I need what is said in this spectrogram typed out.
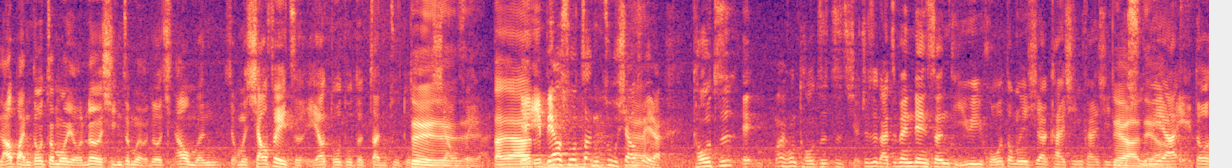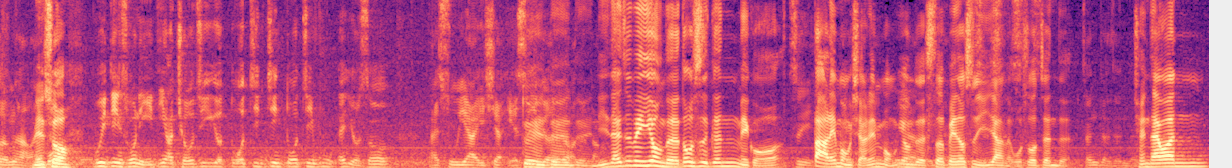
老板都这么有热心，这么有热情，那我们我们消费者也要多多的赞助，多多消费啊。大家也也不要说赞助消费了，投资哎，麦克投资自己，就是来这边练身体育，活动一下，开心开心，对啊，舒压也都很好，没错，不一定说你一定要球技又多精进多进步，哎，有时候。来舒压一下，也是对对对，你来这边用的都是跟美国大联盟、小联盟用的设备都是一样的。我说真的，真的真的。全台湾，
